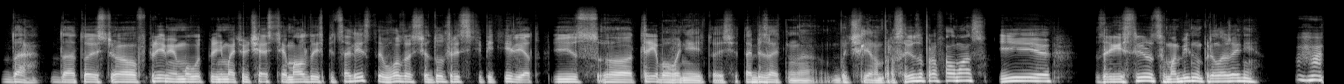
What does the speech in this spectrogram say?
Да, да, то есть э, в премии могут принимать участие молодые специалисты в возрасте до 35 лет. Из э, требований, то есть это обязательно быть членом профсоюза «Профалмаз» и зарегистрироваться в мобильном приложении. Угу.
